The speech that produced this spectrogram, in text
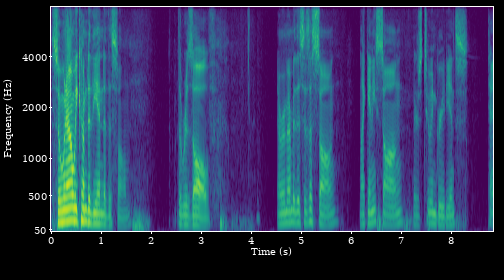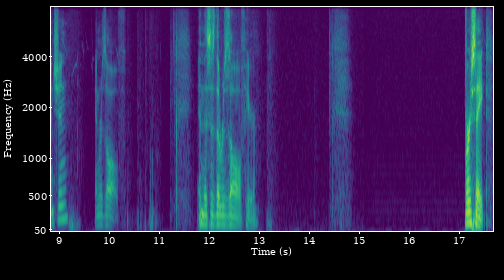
So now we come to the end of the psalm, the resolve. Now remember, this is a song. Like any song, there's two ingredients tension and resolve. And this is the resolve here. Verse 8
